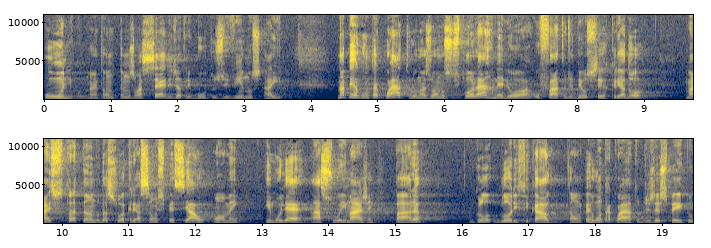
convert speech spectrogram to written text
o único. Né? Então, temos uma série de atributos divinos aí. Na pergunta 4, nós vamos explorar melhor o fato de Deus ser criador, mas tratando da sua criação especial, homem e mulher, à sua imagem, para glorificá-lo. Então, a pergunta 4 diz respeito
